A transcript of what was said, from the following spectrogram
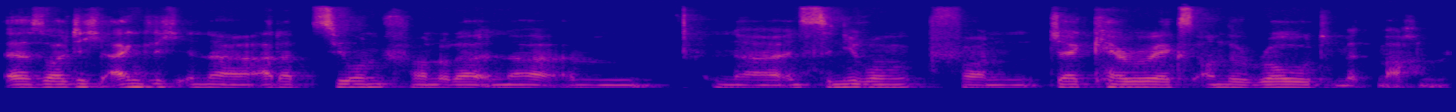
äh, sollte ich eigentlich in einer Adaption von oder in einer, ähm, in einer Inszenierung von Jack Kerouac's On the Road mitmachen.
